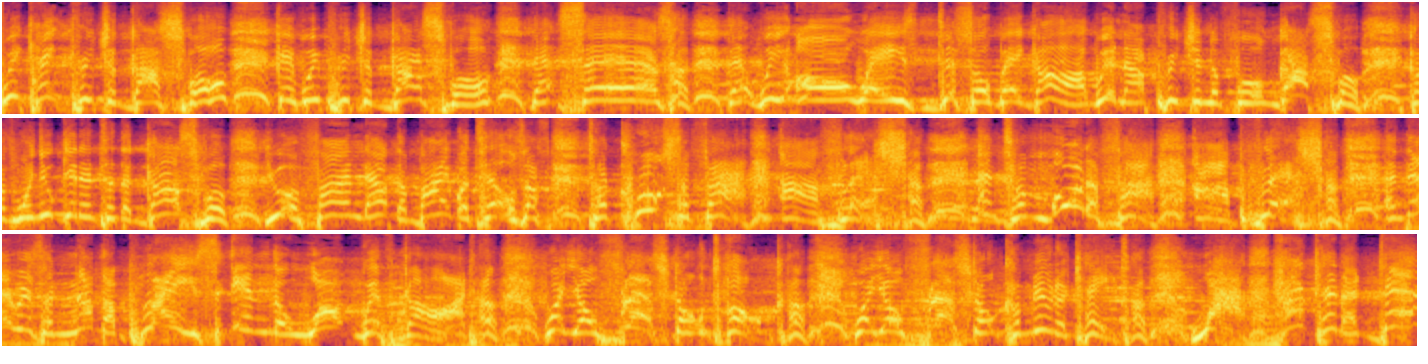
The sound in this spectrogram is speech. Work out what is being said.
We can't preach a gospel if we preach a gospel that says that we always disobey God. We're not preaching the full gospel because when you get into the gospel, you will find out the Bible tells us to crucify our flesh and to mortify our flesh. And there is another place in the walk with God where your flesh don't talk, where your flesh don't communicate. Why? How can a dead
